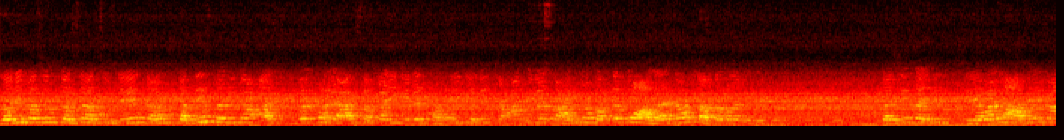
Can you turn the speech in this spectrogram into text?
गरीब असून कसं असू दे तर कधीच तरी का आज दिवस झाले आज सकाळी गेले भाकरी केले चहा पिला काही न बघता तो आलाय ना जाता मला लगेच. तसे नाही देवाला आहे ना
